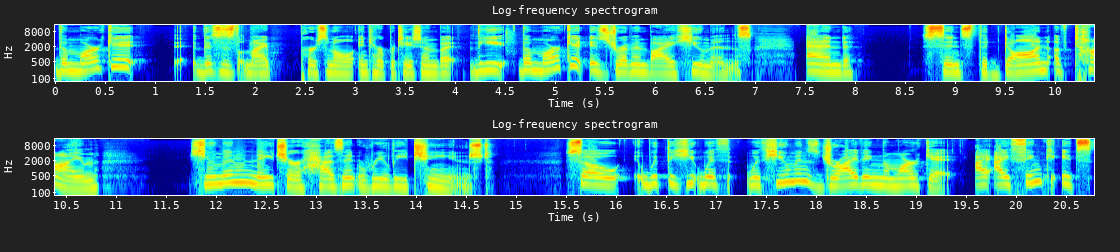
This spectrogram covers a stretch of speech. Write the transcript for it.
the market. This is my personal interpretation, but the the market is driven by humans, and since the dawn of time, human nature hasn't really changed. So with the with with humans driving the market, I, I think it's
